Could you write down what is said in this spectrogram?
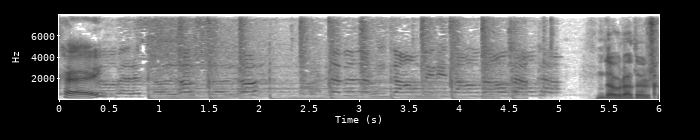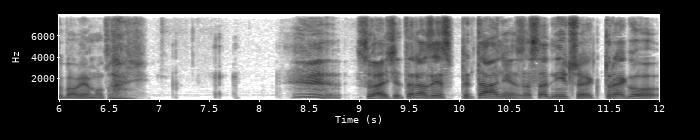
Okej. Dobra, to już chyba wiem o co chodzi. Słuchajcie, teraz jest pytanie zasadnicze, którego,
